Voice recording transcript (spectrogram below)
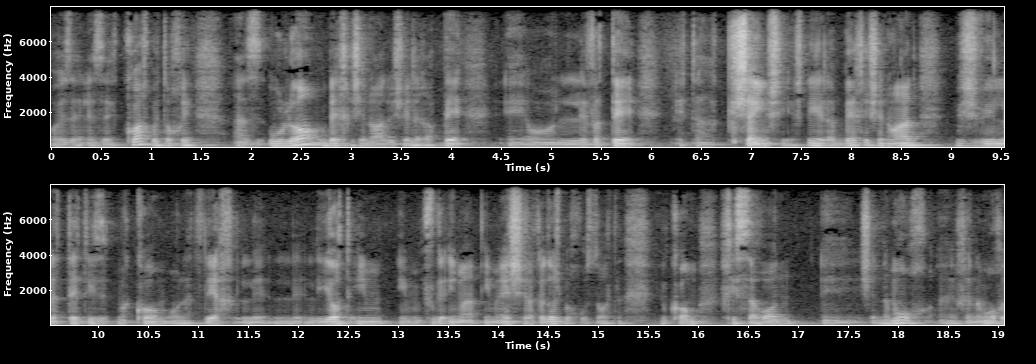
או איזה, איזה כוח בתוכי, אז הוא לא בכי שנועד בשביל לרפא או לבטא את הקשיים שיש לי, אלא בכי שנועד בשביל לתת איזה מקום, או להצליח ל, ל, להיות עם, עם, עם, עם האש של הקדוש ברוך הוא, זאת אומרת, במקום חיסרון אה, של נמוך, לכן נמוך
